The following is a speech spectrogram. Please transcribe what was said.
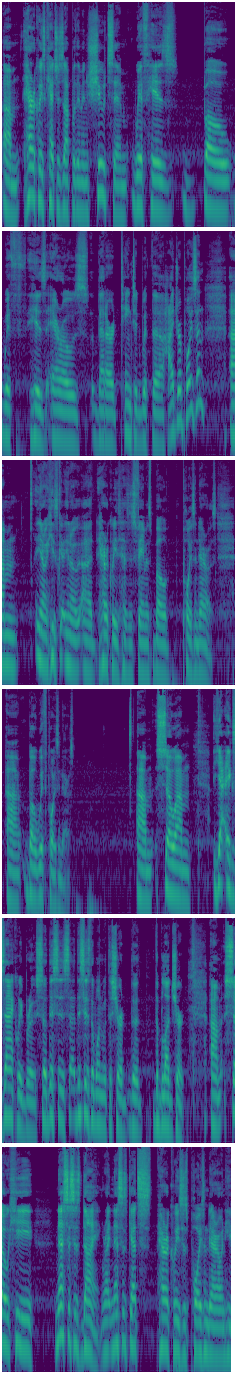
um, Heracles catches up with him and shoots him with his bow with his arrows that are tainted with the hydra poison. Um, you know, he's you know uh, Heracles has his famous bow of poisoned arrows, uh, bow with poisoned arrows. Um, so um, Yeah, exactly, Bruce. So this is uh, this is the one with the shirt, the the blood shirt. Um, so he Nessus is dying, right? Nessus gets Heracles' poisoned arrow, and he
